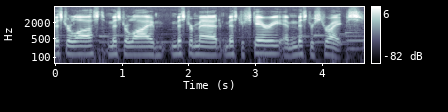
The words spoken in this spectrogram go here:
Mr. Lost, Mr. Lie, Mr. Mad, Mr. Scary, and Mr. Stripes.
